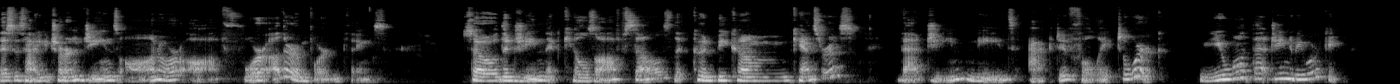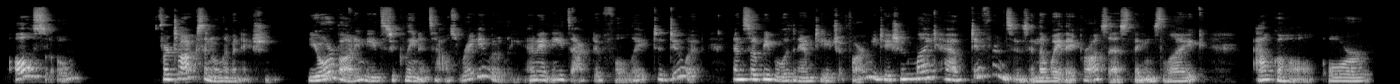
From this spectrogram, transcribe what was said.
This is how you turn genes on or off for other important things. So, the gene that kills off cells that could become cancerous, that gene needs active folate to work. You want that gene to be working. Also, for toxin elimination. Your body needs to clean its house regularly, and it needs active folate to do it. And so people with an MTHFR mutation might have differences in the way they process things like alcohol or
